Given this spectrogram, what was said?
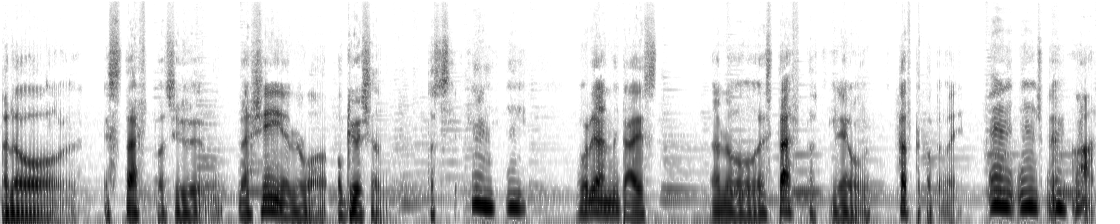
あの、スタッフとして、深夜のお客さんとして、うんうん。俺はなんか、スあの、スタッフとして使ったことない。うんうんうんうん。あ、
